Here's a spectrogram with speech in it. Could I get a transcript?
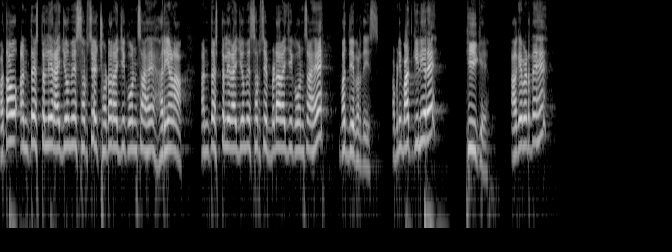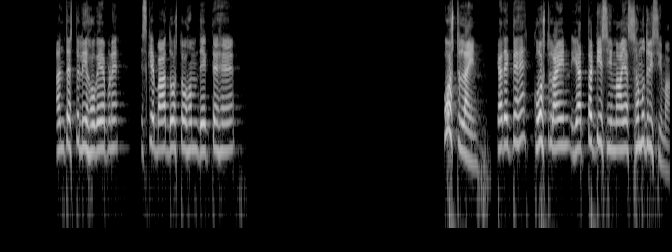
बताओ अंतस्थलीय राज्यों में सबसे छोटा राज्य कौन सा है? हरियाणा। अंतस्थलीय राज्यों में सबसे बड़ा राज्य कौन सा है? मध्य प्रदेश। अपनी बात क्लियर है? ठीक है। आगे बढ़ते हैं। अंतस्थली हो गए अपने। इसके बाद दोस्तों हम देखते हैं। कोस्ट लाइन क्या देखते हैं? कोस्ट लाइन या तटीय सीमा या समुद्री सीमा।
